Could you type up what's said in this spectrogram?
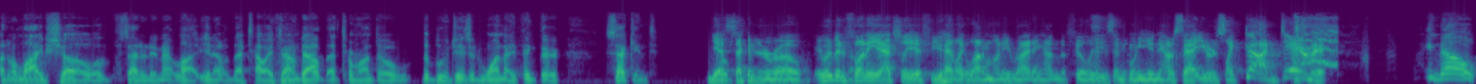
on a live show of Saturday Night Live. You know, that's how I found out that Toronto, the Blue Jays had won. I think they're second. Yeah, second in a row. It would have been funny actually if you had like a lot of money riding on the Phillies, and when you announced that, you were just like, "God damn it!" I know.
